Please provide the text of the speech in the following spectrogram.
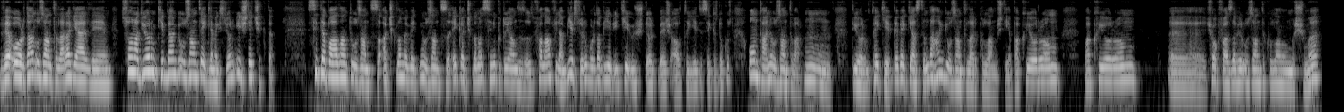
ve oradan uzantılara geldim. Sonra diyorum ki ben bir uzantı eklemek istiyorum. İşte çıktı. Site bağlantı uzantısı, açıklama metni uzantısı, ek açıklama, snippet uzantısı falan filan bir sürü burada 1, 2, 3, 4, 5, 6, 7, 8, 9, 10 tane uzantı var. Hmm, diyorum. Peki bebek yastığında hangi uzantıları kullanmış diye bakıyorum. Bakıyorum. Ee, çok fazla bir uzantı kullanılmış mı?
